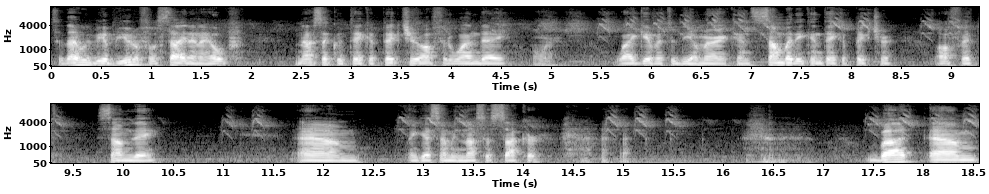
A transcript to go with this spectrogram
So that would be a beautiful sight and I hope NASA could take a picture of it one day or why give it to the Americans? Somebody can take a picture of it someday. Um, I guess I'm in NASA sucker. but um,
